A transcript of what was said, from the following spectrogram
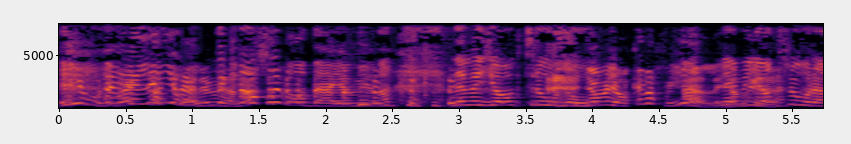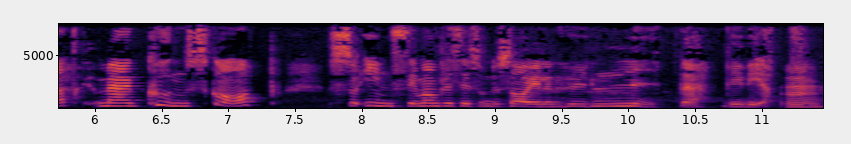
Jo, det var exakt det du det menade. kanske var det jag menade. Nej men jag tror nog... Ja men jag kan ha fel. Nej, jag men jag tror att med kunskap så inser man precis som du sa Elin hur lite vi vet. Mm.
